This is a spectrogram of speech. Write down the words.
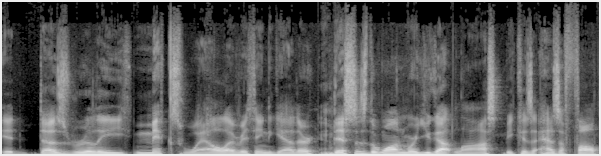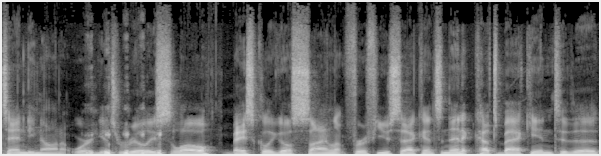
It does really mix well everything together. This is the one where you got lost because it has a false ending on it where it gets really slow basically goes silent for a few seconds and then it cuts back into the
